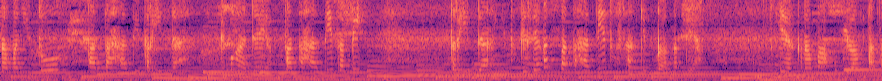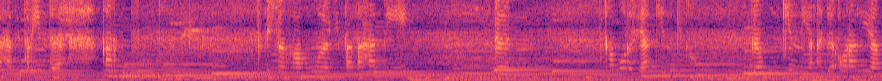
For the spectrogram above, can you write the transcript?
Namanya itu patah hati terindah. Emang ada ya? Patah hati tapi terindah gitu. Biasanya kan patah hati itu sakit banget ya. Ya kenapa aku bilang patah hati terindah? Karena ketika kamu lagi patah hati dan kamu harus yakin gitu. Gak mungkin ya ada orang yang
